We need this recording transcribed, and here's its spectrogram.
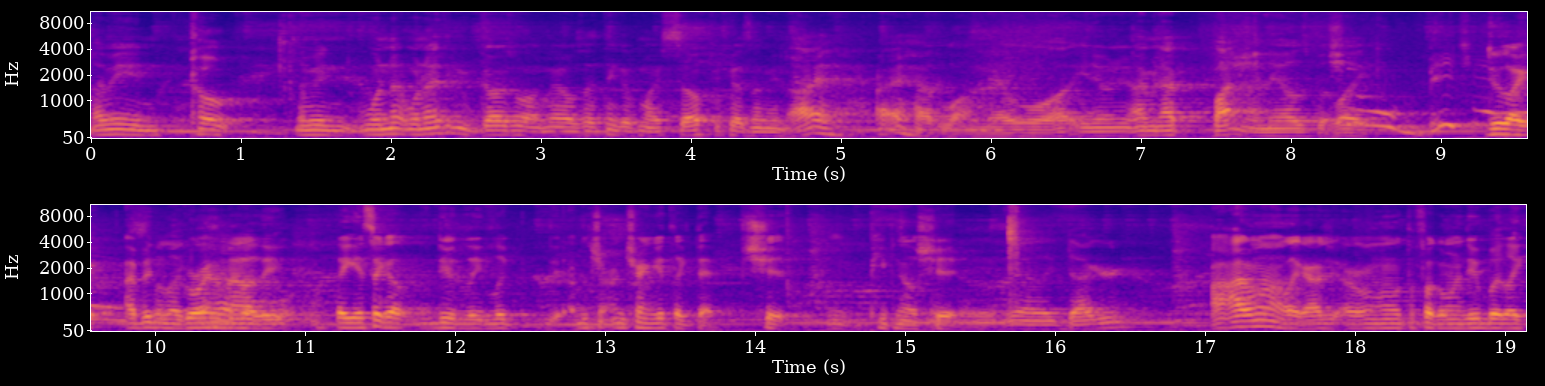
I mean, Coat. I mean, when I, when I think of guys with long nails, I think of myself because I mean, I I had long nails a lot. You know, I mean, I bite my nails, but like, Dude, like I've been like, growing them out. like, Like, like it's like a dude. Like look, I'm, try, I'm trying to get like that shit, peep nail shit. yeah, like dagger. I, I don't know. Like I, I don't know what the fuck I want to do. But like,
